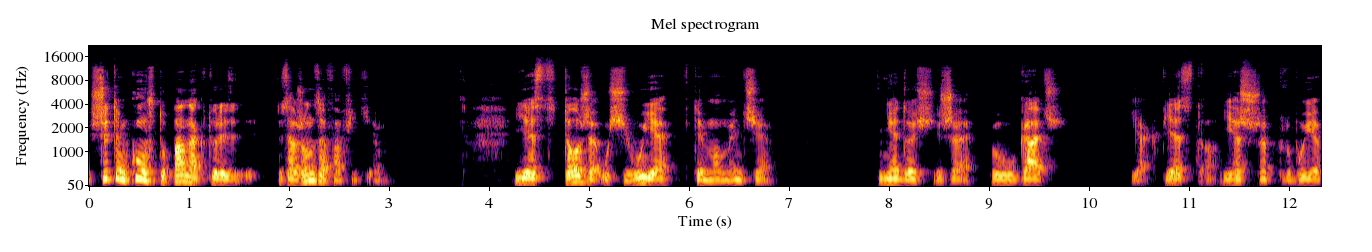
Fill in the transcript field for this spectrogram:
Szczytem kunsztu pana, który zarządza Fafikiem, jest to, że usiłuje w tym momencie nie dość, że łgać jak pies, to jeszcze próbuje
